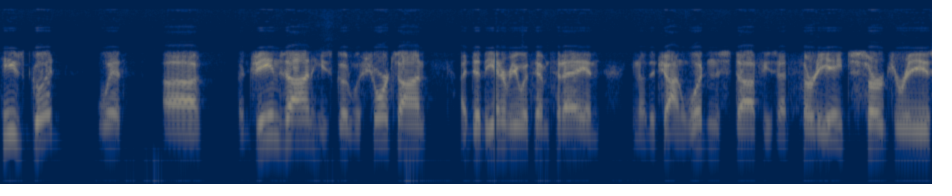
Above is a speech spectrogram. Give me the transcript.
he's good with uh, jeans on. He's good with shorts on. I did the interview with him today, and you know the John Wooden stuff. He's had 38 surgeries.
